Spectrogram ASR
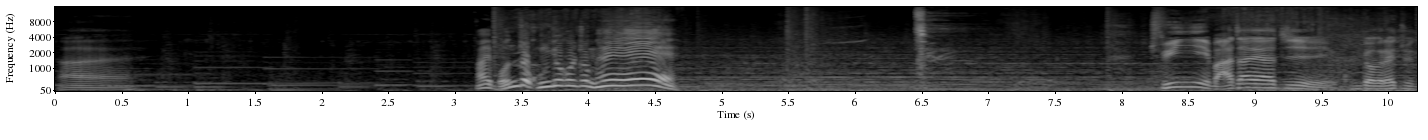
아 아니 먼저 공격을 좀 해. 주인이 맞아야지 공격을 해주네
